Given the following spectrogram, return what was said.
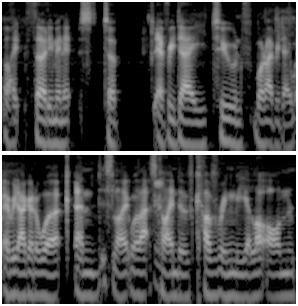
like thirty minutes to every day to and f- well every day every day I go to work, and it's like well that's Hmm. kind of covering me a lot on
